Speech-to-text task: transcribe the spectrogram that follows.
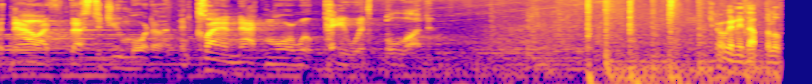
But now I've bested you, Morda, and Clan Nakmor will pay with blood. Krogenin tappelu.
